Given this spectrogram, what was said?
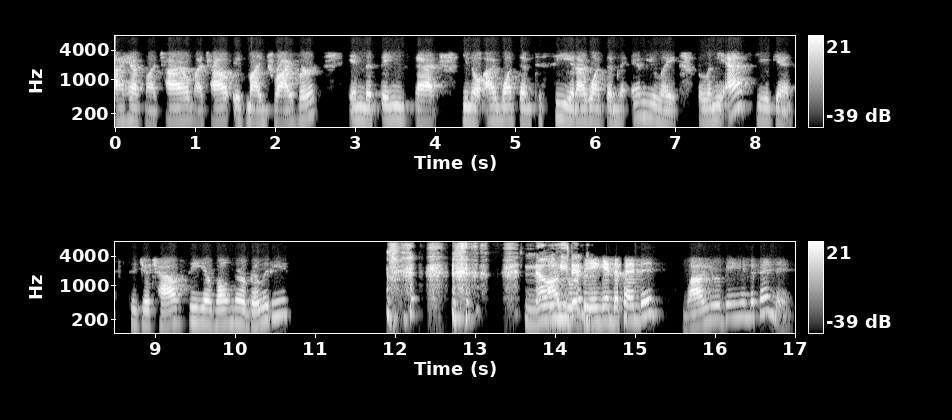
I have my child. My child is my driver, in the things that, you know, I want them to see and I want them to emulate. But let me ask you again, did your child see your vulnerabilities? no, While he you didn't. Were being independent? While you were being independent,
